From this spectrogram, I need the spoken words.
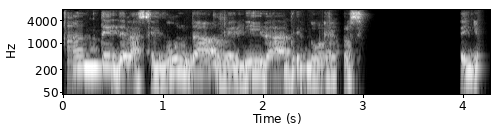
antes de la segunda venida de nuestro Señor.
